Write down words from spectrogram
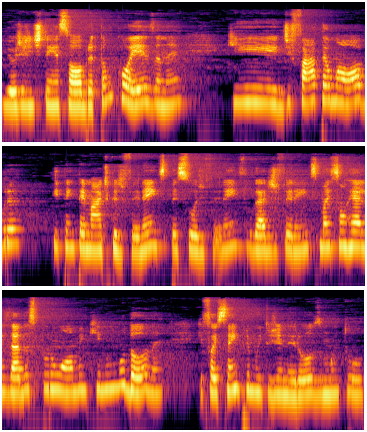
E hoje a gente tem essa obra tão coesa, né? Que de fato é uma obra que tem temáticas diferentes, pessoas diferentes, lugares diferentes, mas são realizadas por um homem que não mudou, né? Que foi sempre muito generoso, muito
